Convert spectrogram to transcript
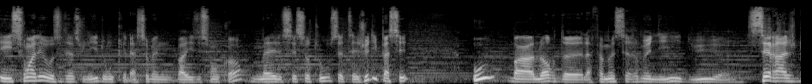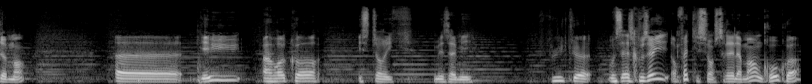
et ils sont allés aux États-Unis, donc la semaine, bah, ils y sont encore, mais c'est surtout, c'était jeudi passé, où, bah, lors de la fameuse cérémonie du euh, serrage de main, il y a eu un record historique, mes amis. Plus que. Est-ce que vous savez, en fait, ils se sont serrés la main, en gros, quoi?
